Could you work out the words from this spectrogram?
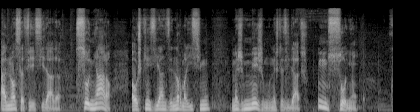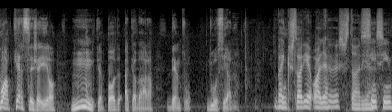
a nossa felicidade. Sonhar aos 15 anos é normalíssimo, mas mesmo nestas idades, um sonho, qualquer seja ele, nunca pode acabar dentro do oceano. Bem, que história, olha. Que história. Sim, sim.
